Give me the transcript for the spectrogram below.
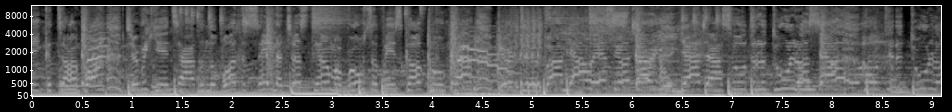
need a tong kwa Jerry and don't the what to same. I just tell my rules of his cock moon crowd Girl, goodbye, meow, it's your turn. 야자 수들로 둘러싸 호텔을 둘러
